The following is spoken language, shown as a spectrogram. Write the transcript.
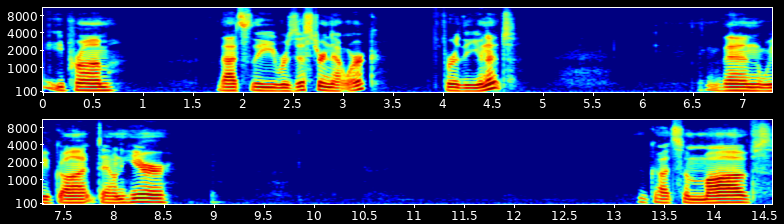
EEPROM. That's the resistor network for the unit. Then we've got down here, we've got some MOVs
